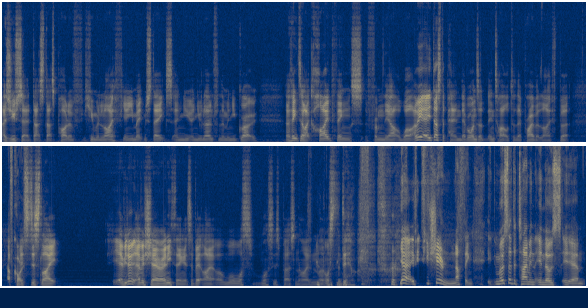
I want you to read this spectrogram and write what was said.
as you said, that's that's part of human life. You know, you make mistakes and you and you learn from them and you grow. And I think to like hide things from the outer world. I mean, it does depend. Everyone's entitled to their private life, but of course it's just like yeah, if you don't ever share anything, it's a bit like, oh, well, what's what's this person hiding? Like, what's the deal? yeah if, if you share nothing most of the time in, in those um,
